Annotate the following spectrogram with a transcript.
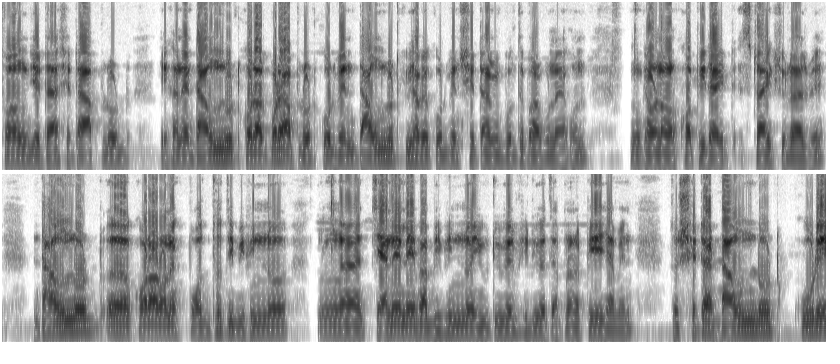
সং যেটা, সেটা আপলোড এখানে ডাউনলোড করার পরে আপলোড করবেন। ডাউনলোড কীভাবে করবেন সেটা আমি বলতে পারব না এখন, কারণ আমার কপিরাইট স্ট্রাইক চলে আসবে। ডাউনলোড করার অনেক পদ্ধতি বিভিন্ন চ্যানেলে বা বিভিন্ন ইউটিউবের ভিডিওতে আপনারা পেয়ে যাবেন। তো সেটা ডাউনলোড করে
